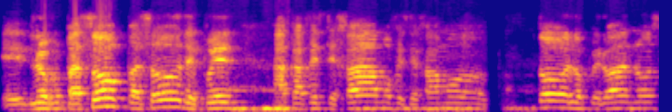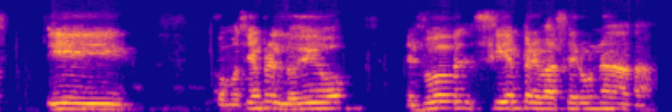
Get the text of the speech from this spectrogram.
Eh, lo que pasó, pasó, después acá festejamos, festejamos todos los peruanos y como siempre lo digo, el fútbol siempre va a ser una,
